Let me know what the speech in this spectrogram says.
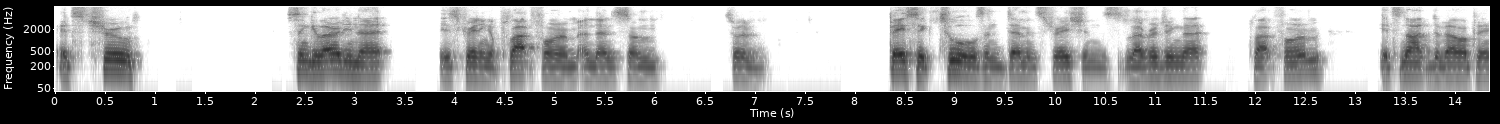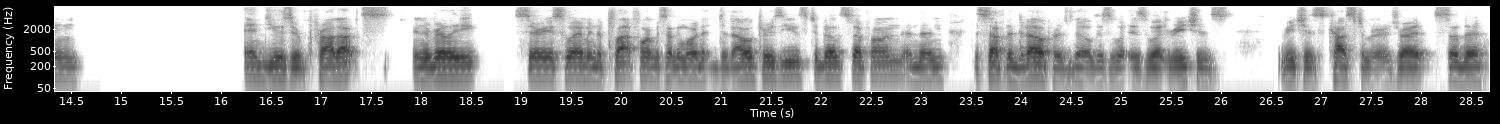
It's true. Singularity Net is creating a platform and then some sort of basic tools and demonstrations leveraging that platform. It's not developing end user products in a really serious way. I mean, the platform is something more that developers use to build stuff on, and then the stuff that developers build is what is what reaches reaches customers, right? So the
